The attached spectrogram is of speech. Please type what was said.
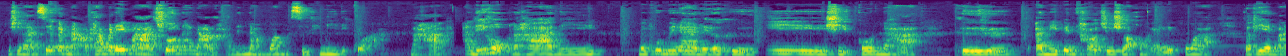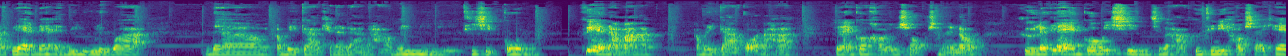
เพราะฉะนั้นเสื้อกันหนาวถ้าไม่ได้มาช่วงหน้าหนาวนะคะ แนะนำว่ามาซื้อที่นี่ดีกว่านะคะ อันที่หกนะคะ อันนี้ไม่พูดไม่ได้เลยก็คือที่ฉีดก้นนะคะ คืออันนี้เป็น culture shock ของแอนเลยเพราะว่าตอนที่แอนมาแรกเนี่ยแอนไม่รู้เลยว่าในอเมริกาแคนาดานะคะไม่มีที่ฉีดก้น คือแอนอะมาอเมริกาก่อนนะคะดังนั้นก็ culture shock ใช่ไหมแล้ว คือแรกๆแอนก็ไม่ชินใช่ไหมคะคือที่นี่เขาใช้แค่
